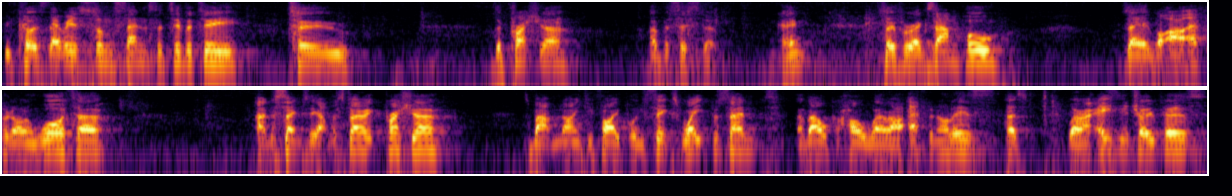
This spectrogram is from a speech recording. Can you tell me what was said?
because there is some sensitivity to the pressure of the system. Okay? So for example, say we've got our ethanol and water at essentially atmospheric pressure, it's about 95.6 weight percent of alcohol where our ethanol is, that's where our azeotrope is.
